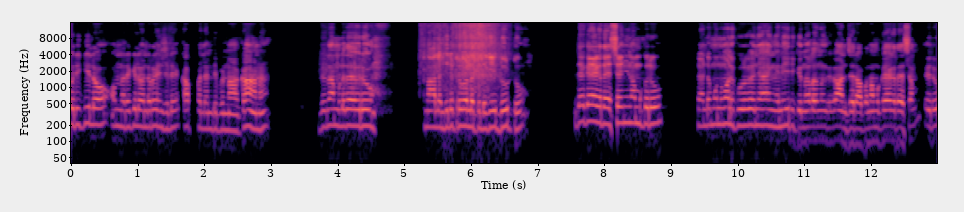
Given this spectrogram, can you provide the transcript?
ഒരു കിലോ ഒന്നര കിലോന്റെ റേഞ്ചിൽ രണ്ട് പിണ്ണാക്കാണ്. ഇത് നമ്മളിത് ഒരു നാലഞ്ച് ലിറ്റർ വെള്ളത്തിലേക്ക് ഇത് ഇട്ടു. ഇതൊക്കെ ഏകദേശം നമുക്കൊരു രണ്ട് മൂന്ന് മണിക്കൂർ കഴിഞ്ഞാൽ എങ്ങനെ ഇരിക്കും എന്നുള്ളത് നിങ്ങൾക്ക് കാണിച്ചു തരാം. അപ്പോൾ നമുക്ക് ഏകദേശം ഒരു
